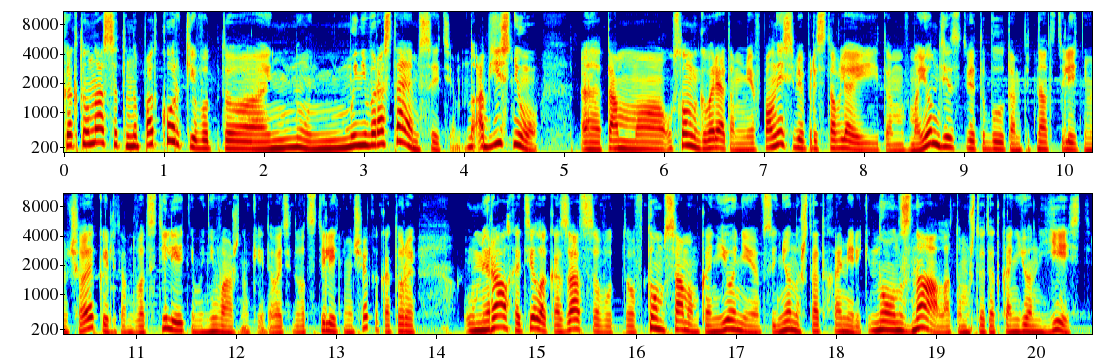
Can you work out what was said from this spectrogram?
как-то у нас это на подкорке, вот, э, ну, мы не вырастаем с этим. Ну, объясню. Э, там, э, условно говоря, там, я вполне себе представляю, и там в моем детстве это было там 15-летнего человека или там 20-летнего, неважно, окей, давайте 20-летнего человека, который умирал, хотел оказаться вот в том самом каньоне в Соединенных Штатах Америки. Но он знал о том, что этот каньон есть.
